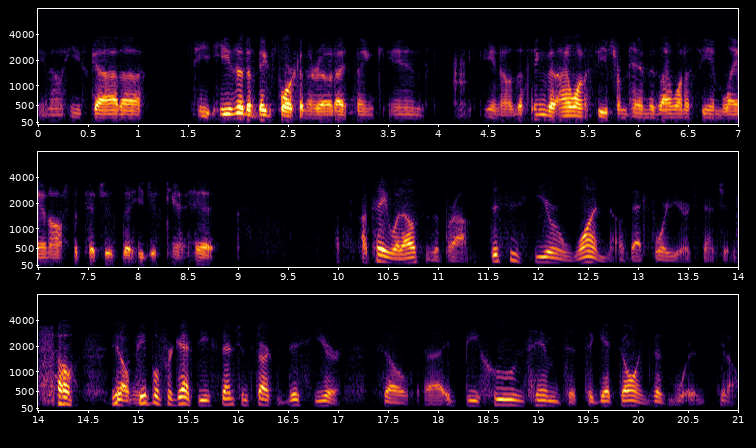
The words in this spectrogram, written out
you know, he's got a he he's at a big fork in the road, I think, and you know, the thing that I want to see from him is I want to see him laying off the pitches that he just can't hit I'll tell you what else is a problem. This is year one of that four-year extension. So, you know, people forget the extension starts this year. So uh, it behooves him to to get going because you know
